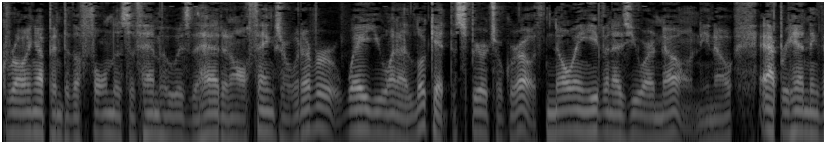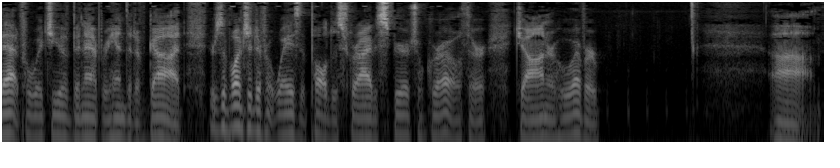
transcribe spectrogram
growing up into the fullness of Him who is the head in all things, or whatever way you want to look at the spiritual growth, knowing even as you are known, you know, apprehending that for which you have been apprehended of God. There's a bunch of different ways that Paul describes spiritual growth, or John, or whoever. Um,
